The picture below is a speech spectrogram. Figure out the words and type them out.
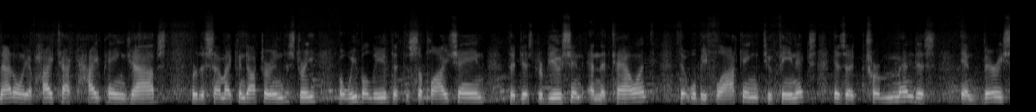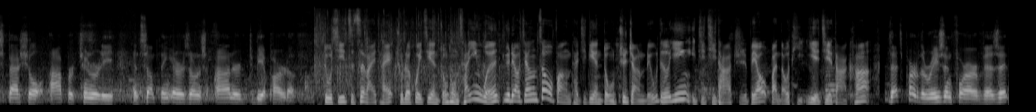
not only of high tech, high paying jobs for the semiconductor industry, but we believe that the supply chain, the distribution, and the talent that will be flocking to Phoenix is a tremendous and very special opportunity and something Arizona is honored to be a part of. 杜西此次来台，除了会见总统蔡英文，预料将造访台积电董事长刘德英以及其他指标半导体业界大咖。That's part of the reason for our visit.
